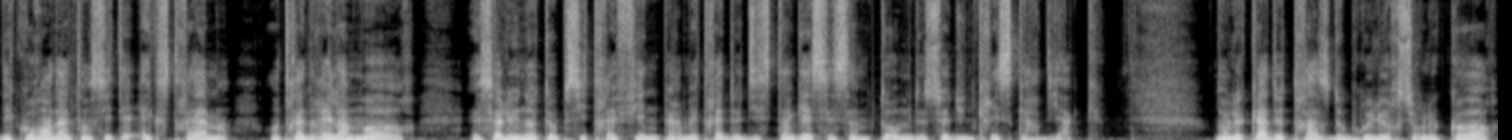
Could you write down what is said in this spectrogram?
Des courants d'intensité extrême entraîneraient la mort et seule une autopsie très fine permettrait de distinguer ces symptômes de ceux d'une crise cardiaque. Dans le cas de traces de brûlure sur le corps,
